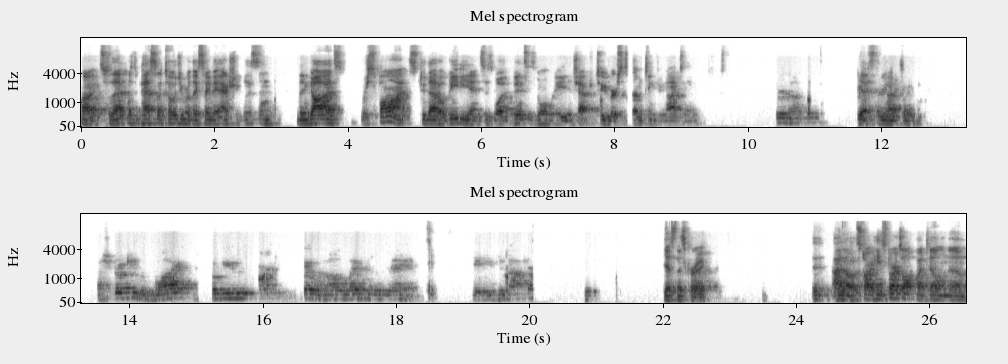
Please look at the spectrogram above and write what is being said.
All right, so that was the passage I told you where they say they actually listen. Then God's response to that obedience is what Vince is going to read in chapter 2, verses 17 through 19. Through nothing. Yes, through 19. I struck you with blight, took you in all the labors of your hands. Yet you did not turn. Yes, that's correct. I know. It start. He starts off by telling them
